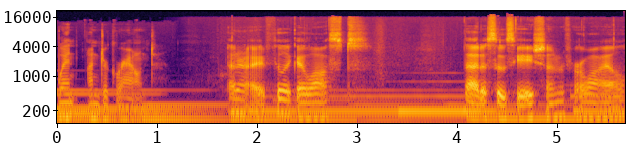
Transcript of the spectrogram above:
went underground. I don't know, I feel like I lost that association for a while.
